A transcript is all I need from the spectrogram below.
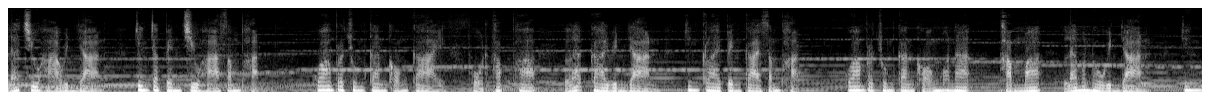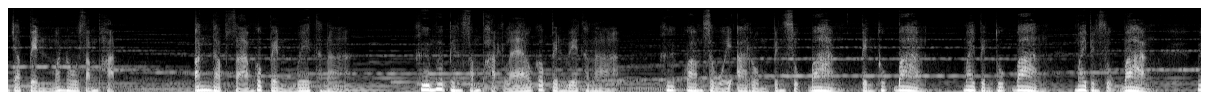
และชิวหาวิญญาณ จึงจะเป็นชิวหาสัมผัส ความประชุมกันของกาย โผฏฐัพพะ และกายวิญญาณ จึงกลายเป็นกายสัมผัส ความประชุมกันของมณะธรรมะ และมโนวิญญาณ จึงจะเป็นมโนสัมผัส อันดับสามก็เป็นเวทนา คือเมื่อเป็นสัมผัสแล้วก็เป็นเวทนา คือความสวยอารมณ์เป็นสุขบ้าง เป็นทุกข์บ้าง ไม่เป็นทุกข์บ้าง ไม่เป็นสุขบ้าง เว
